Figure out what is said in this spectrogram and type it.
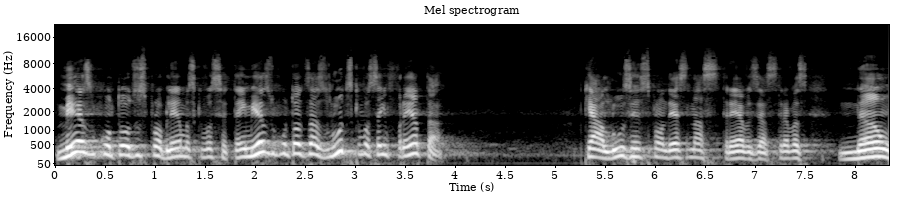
Mesmo com todos os problemas que você tem, mesmo com todas as lutas que você enfrenta. Que a luz resplandece nas trevas e as trevas não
